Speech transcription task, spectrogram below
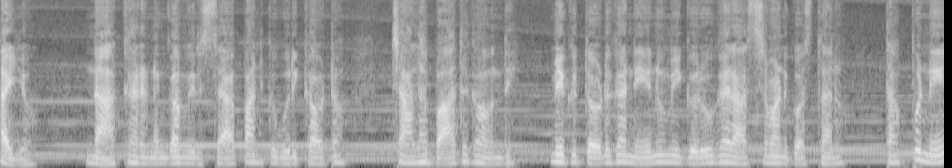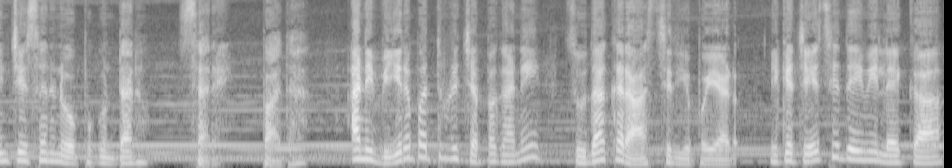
అయ్యో నా కారణంగా మీరు శాపానికి గురి కావటం చాలా బాధగా ఉంది. మీకు తోడుగా నేను మీ గురువుగారి ఆశ్రమానికి వస్తాను. తప్పు నేను చేశానని ఒప్పుకుంటాను. సరే పద అని వీరభద్రుడు చెప్పగానే సుధాకర్ ఆశ్చర్యపోయాడు. ఇక చేసేదేమీ లేక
